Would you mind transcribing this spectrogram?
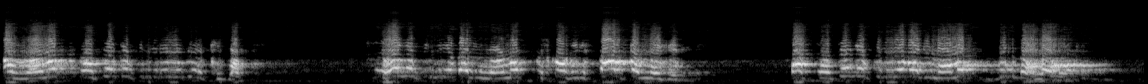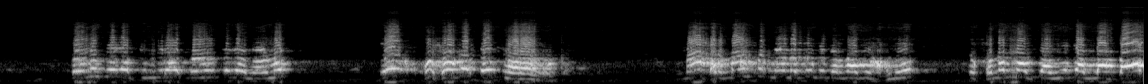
اور نعمت طوطے کے پنجرے میں بھی رکھی جاتی ہے۔ چوہے کے پنجرے والی نعمت اس کو گرفتار کرنے کے لیے۔ اور طوطے کے پنجرے والی نعمت دن بہلانے کے دونوں جگہ پنجرا دونوں جگہ نعمت، ایک خوش ہو کر ایک ناراض ہو کر نہ فرمان پر نعمتوں کے دروازے کھلے تو سمجھنا چاہیے کہ اللہ پاک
